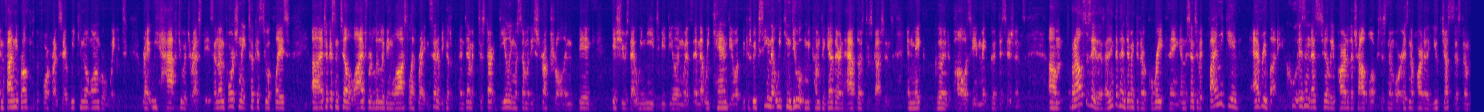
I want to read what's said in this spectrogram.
and finally brought them to the forefront say, we can no longer wait, right? We have to address these. And unfortunately, it took us to a place, uh, it took us until lives were literally being lost left, right, and center because of the pandemic to start dealing with some of these structural and big issues that we need to be dealing with and that we can deal with because we've seen that we can do it when we come together and have those discussions and make good policy and make good decisions. Um, but I also say this: I think the pandemic did a great thing in the sense of it finally gave everybody who isn't necessarily part of the child welfare system or isn't a part of the youth justice system,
